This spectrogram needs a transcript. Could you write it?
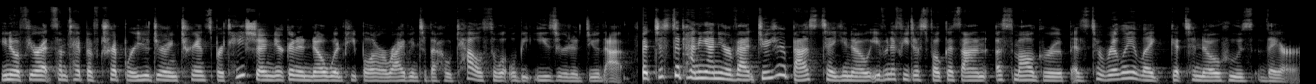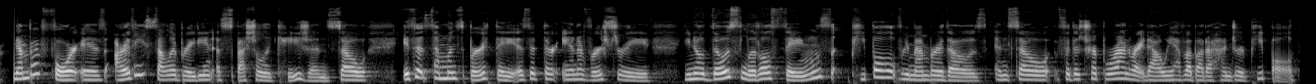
you know, if you're at some type of trip where you're doing transportation, you're going to know when people are arriving to the hotel. So it will be easier to do that. But just depending on your event, do your best to, you know, even if you just focus on a small group, is to really like get to know who's there. Number four is are they celebrating a special occasion? So is it someone's birthday? Is it their anniversary? You know, those little things, people remember those. And so for the trip we're on right now, we have about 100 people.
